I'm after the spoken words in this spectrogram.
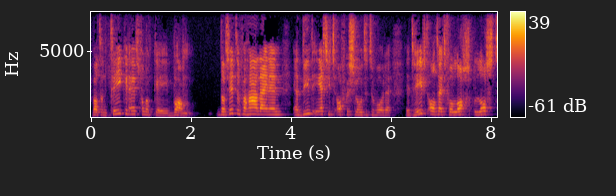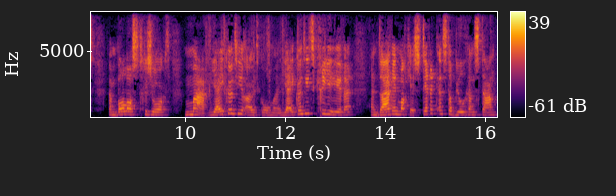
Wat een teken is van oké, bam. Er zit een verhaallijn in. Er dient eerst iets afgesloten te worden. Het heeft altijd voor last en ballast gezorgd. Maar jij kunt hier uitkomen. Jij kunt iets creëren. En daarin mag jij sterk en stabiel gaan staan.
